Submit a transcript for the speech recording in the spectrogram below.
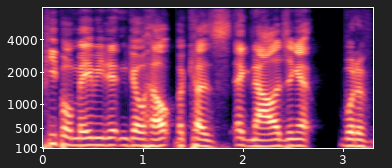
people maybe didn't go help because acknowledging it would have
